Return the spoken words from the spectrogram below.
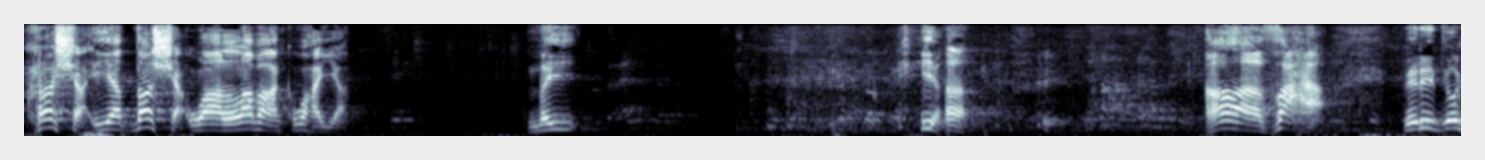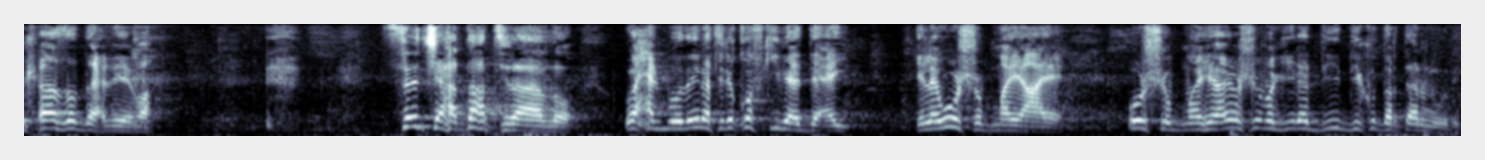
rasha iyo dasha waa labaan ku hayaa. May. Ya ha saxa berid wakaa saddexdiiba saja haddaad tidhaahdo waxaan mooday inaad tidhi qofkii baa da'ay. Ila wuu shubmayaaye. Wuu shubmayaayo shubankiina diidii ku dartaan mooday.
